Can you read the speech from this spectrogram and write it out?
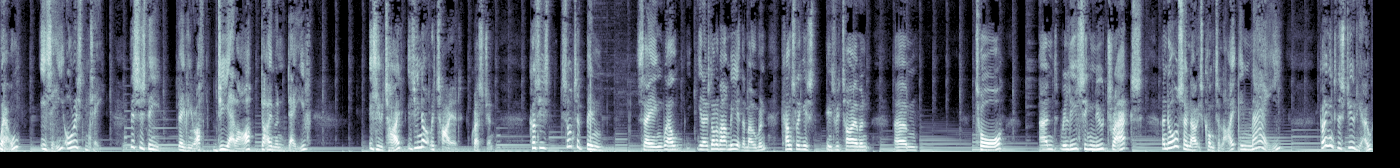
Well, is he or isn't he? This is the Dave Lee Roth, DLR, Diamond Dave. Is he retired? Is he not retired? Question. Because he's sort of been saying, well, you know, it's not about me at the moment, cancelling his, his retirement um, tour and releasing new tracks. And also now it's come to light in May, going into the studio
